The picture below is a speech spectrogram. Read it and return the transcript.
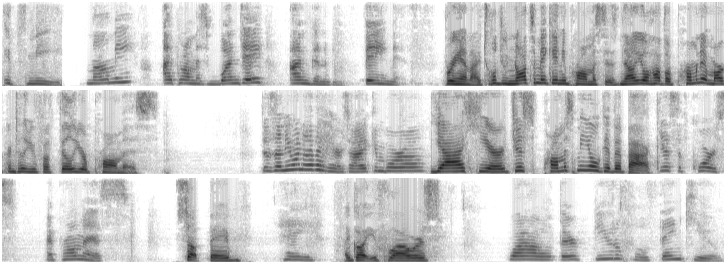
It's me. Mommy, I promise one day I'm gonna be famous. Brianna, I told you not to make any promises. Now you'll have a permanent mark until you fulfill your promise. Does anyone have a hair tie I can borrow? Yeah, here. Just promise me you'll give it back. Yes, of course. I promise. Sup, babe? Hey. I got you flowers. Wow, they're beautiful. Thank you.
